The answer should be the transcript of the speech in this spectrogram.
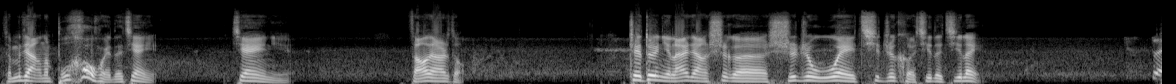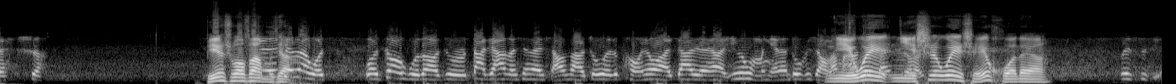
怎么讲呢不后悔的建议，建议你早点走。这对你来讲是个食之无味、弃之可惜的鸡肋，对是。别说放不下。为现在我我照顾到就是大家的现在想法，周围的朋友啊、家人啊，因为我们年龄都不小了。你为你是为谁活的呀？为自己，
